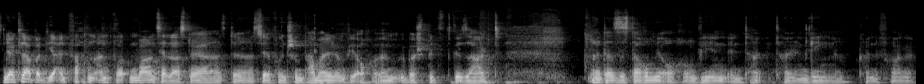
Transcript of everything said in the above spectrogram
Ja klar, aber die einfachen Antworten waren es ja, das hast du ja, hast du, hast du ja vorhin schon ein paar Mal irgendwie auch ähm, überspitzt gesagt, äh, dass es darum ja auch irgendwie in, in Teilen ging, ne? keine Frage.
